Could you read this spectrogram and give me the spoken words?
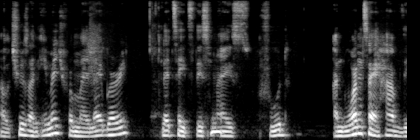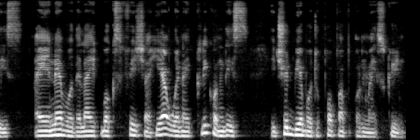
I'll choose an image from my library, let's say it's this nice food, and once I have this, I enable the lightbox feature here, when I click on this it should be able to pop up on my screen.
